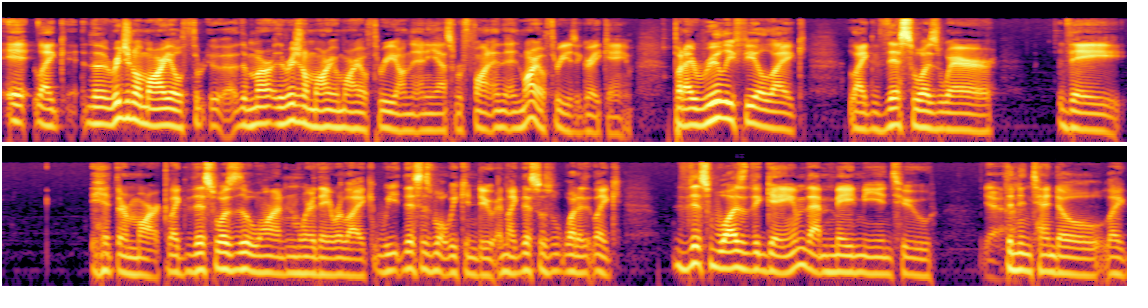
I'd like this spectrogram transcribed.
it like the original mario th- uh, the Mar- the original mario mario 3 on the nes were fun and, and mario 3 is a great game but i really feel like like this was where they hit their mark like this was the one where they were like we this is what we can do and like this was what it like this was the game that made me into yeah, the Nintendo like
